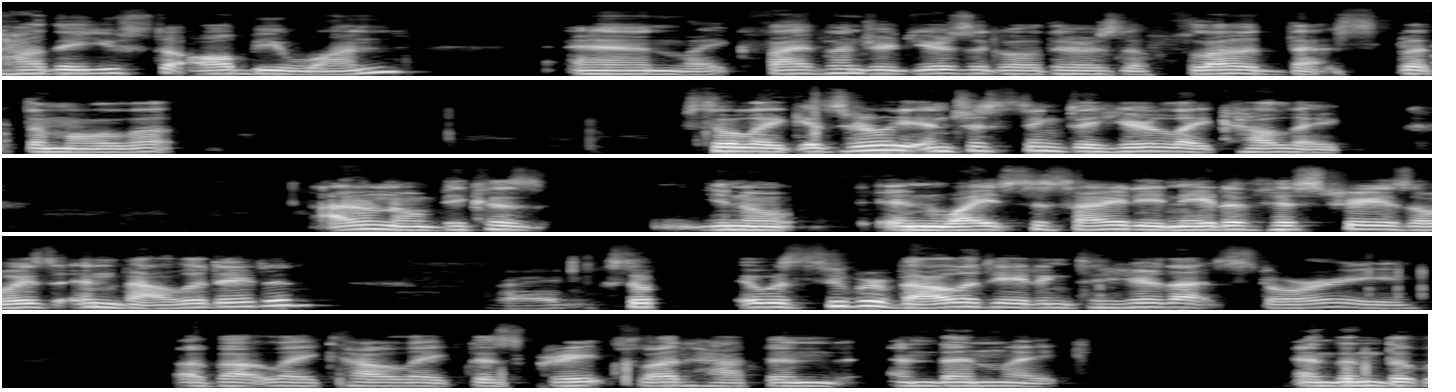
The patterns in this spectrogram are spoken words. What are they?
how they used to all be one. And like 500 years ago, there was a flood that split them all up. So like it's really interesting to hear like how like I don't know because you know in white society, Native history is always invalidated Right. So it was super validating to hear that story about like how like this great flood happened and then like and then the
